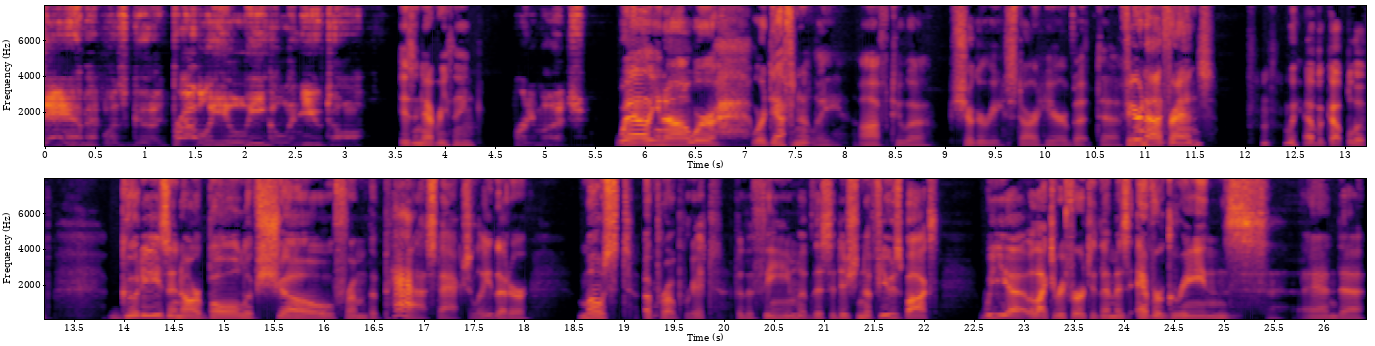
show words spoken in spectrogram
damn, it was good. Probably illegal in Utah. Isn't everything? Pretty much. Well, you know, we're we're definitely off to a sugary start here, but uh, fear not, friends. we have a couple of goodies in our bowl of show from the past, actually, that are most appropriate for the theme of this edition of Fusebox. We uh, like to refer to them as evergreens, and uh,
